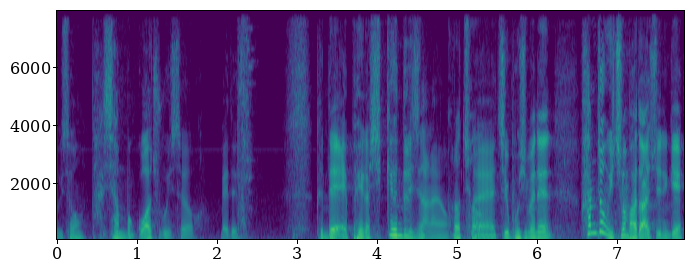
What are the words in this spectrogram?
여기서 다시 한번 꼬아주고 있어요. 매드. 근데 FA가 쉽게 흔들리진 않아요. 그렇죠. 네, 지금 보시면은 함정 위치만 봐도 알 수 있는 게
